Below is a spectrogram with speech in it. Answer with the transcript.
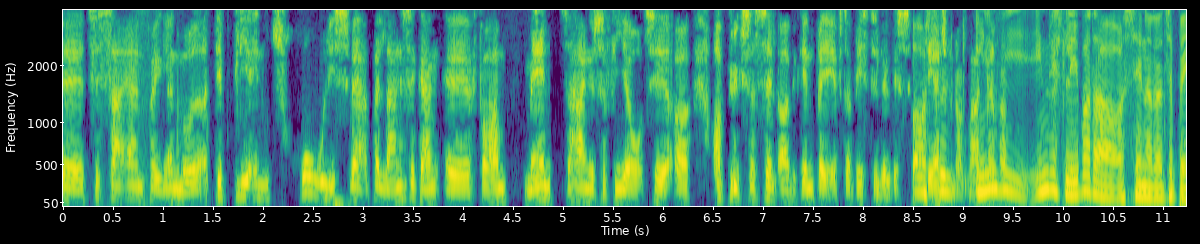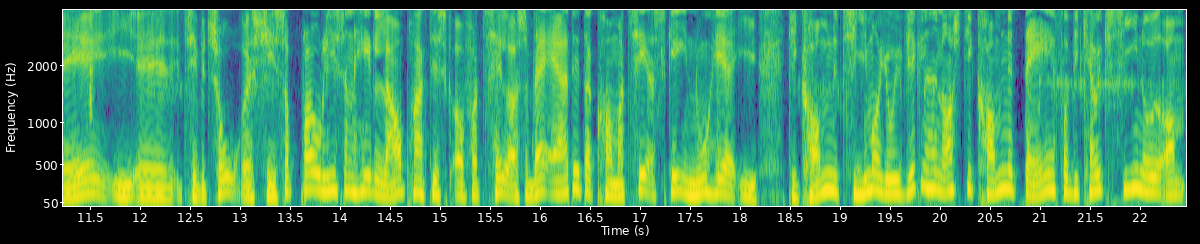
øh, til sejren på en eller anden måde, og det bliver en utrolig svær balancegang øh, for ham. Men så har han jo så fire år til at, at bygge sig selv op igen bagefter, hvis det lykkes. Og det er så, nok inden, vi, inden vi slipper dig og sender dig tilbage i øh, TV2-regi, så prøv lige sådan helt lavpraktisk at fortælle os, hvad er det, der kommer til at ske nu her i de kommende timer, jo i virkeligheden også de kommende dage, for vi kan jo ikke sige noget om,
